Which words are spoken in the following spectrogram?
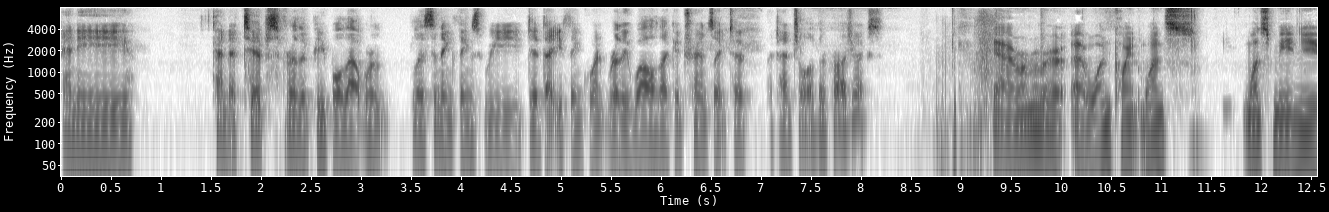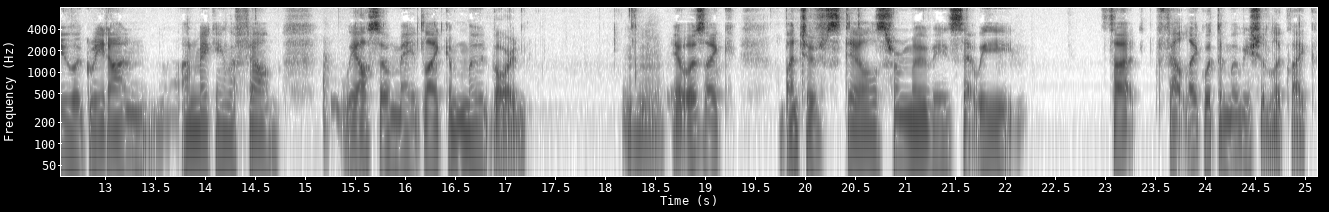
any kind of tips for the people that were listening things we did that you think went really well that could translate to potential other projects? Yeah, I remember at one point once once me and you agreed on on making the film, we also made like a mood board. Mm-hmm. It was like a bunch of stills from movies that we thought felt like what the movie should look like.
